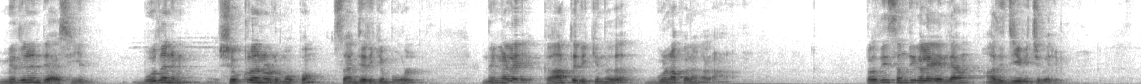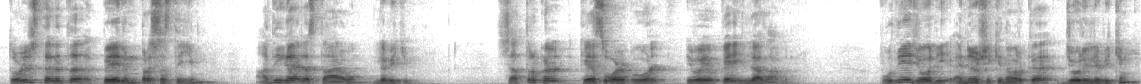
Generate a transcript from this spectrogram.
മിഥുനൻ രാശിയിൽ ബുധനും ശുക്രനോടുമൊപ്പം സഞ്ചരിക്കുമ്പോൾ നിങ്ങളെ കാത്തിരിക്കുന്നത് ഗുണഫലങ്ങളാണ്. പ്രതിസന്ധികളെയെല്ലാം അതിജീവിച്ചു വരും. തൊഴിൽ സ്ഥലത്ത് പേരും പ്രശസ്തിയും അധികാര സ്ഥാനവും ലഭിക്കും. ശത്രുക്കൾ കേസ് വഴക്കുകൾ ഇവയൊക്കെ ഇല്ലാതാകും. പുതിയ ജോലി അന്വേഷിക്കുന്നവർക്ക് ജോലി ലഭിക്കും.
